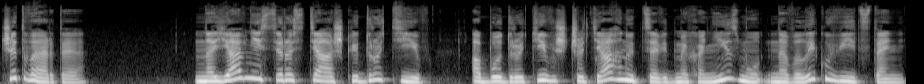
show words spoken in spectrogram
Четверте. Наявність розтяжки дротів або дротів, що тягнуться від механізму на велику відстань.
